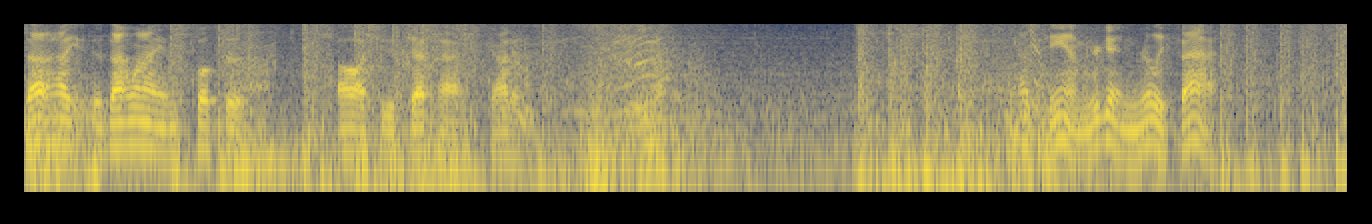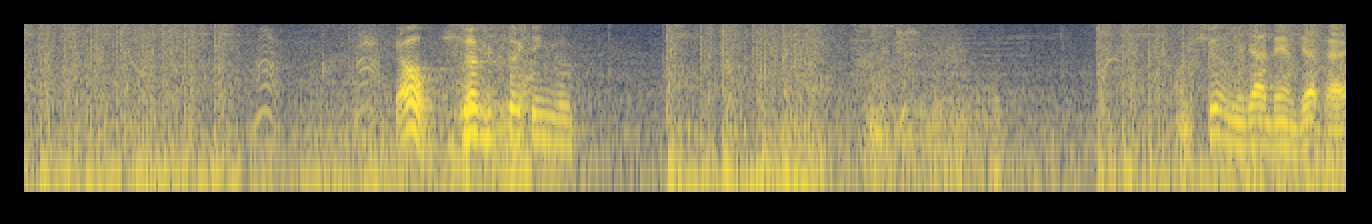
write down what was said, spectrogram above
Is that how? You, is that when I am supposed to? Oh, I shoot a jetpack. Got it. God damn, you're getting really fast. Oh, Go! I'm clicking the. I'm shooting your goddamn jetpack.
